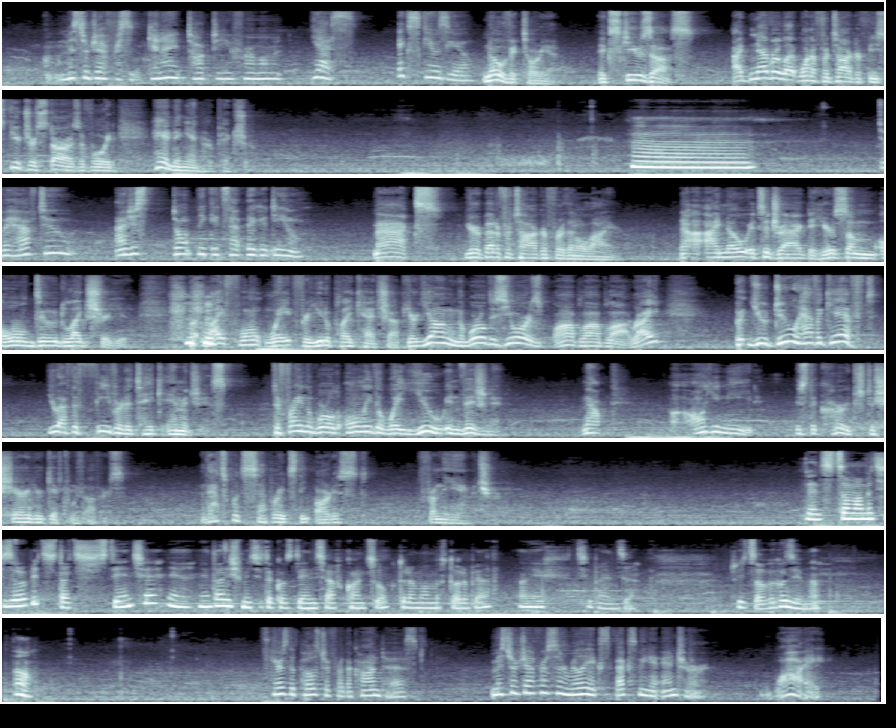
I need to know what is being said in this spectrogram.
Mr. Jefferson, can I talk to you for a moment? Yes. Excuse you. No, Victoria. Excuse us. I'd never let one of photography's future stars avoid handing in her picture. Hmm. Do I have to? I just don't think it's that big a deal. Max, you're a better photographer than a liar. Now, I I know it's a drag to hear some old dude lecture you, but life won't wait for you to play catch up. You're young, the world is yours, blah, blah, blah, right? But you do have a gift. You have the fever to take images, to frame the world only the way you envision it. Now, all you need is the courage to share your gift with others. And that's what separates the artist from the amateur. Więc co mamy ci zrobić? Dać zdjęcie? Nie, nie daliśmy ci tego zdjęcia w końcu, które mamy w torbie. A niech ci będzie. Czyli co, wychodzimy. O, Here's the poster for the contest. Mr. Jefferson really expects me to enter. Why?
